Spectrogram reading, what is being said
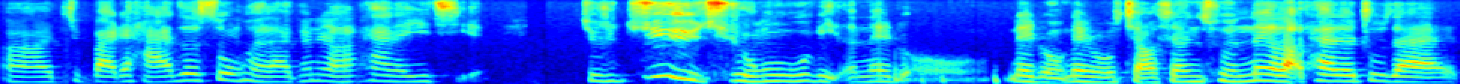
啊，就把这孩子送回来跟这老太太一起，就是巨穷无比的那种那种那种小山村，那个老太太住在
